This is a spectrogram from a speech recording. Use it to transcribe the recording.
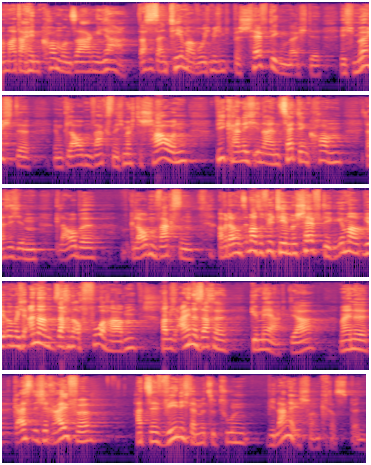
nochmal dahin kommen und sagen, ja, das ist ein Thema, wo ich mich mit beschäftigen möchte. Ich möchte im Glauben wachsen. Ich möchte schauen, wie kann ich in ein Setting kommen, dass ich im Glaube, Glauben wachsen. Aber da uns immer so viele Themen beschäftigen, immer wir irgendwelche anderen Sachen auch vorhaben, habe ich eine Sache gemerkt. Ja? Meine geistliche Reife hat sehr wenig damit zu tun, wie lange ich schon Christ bin.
